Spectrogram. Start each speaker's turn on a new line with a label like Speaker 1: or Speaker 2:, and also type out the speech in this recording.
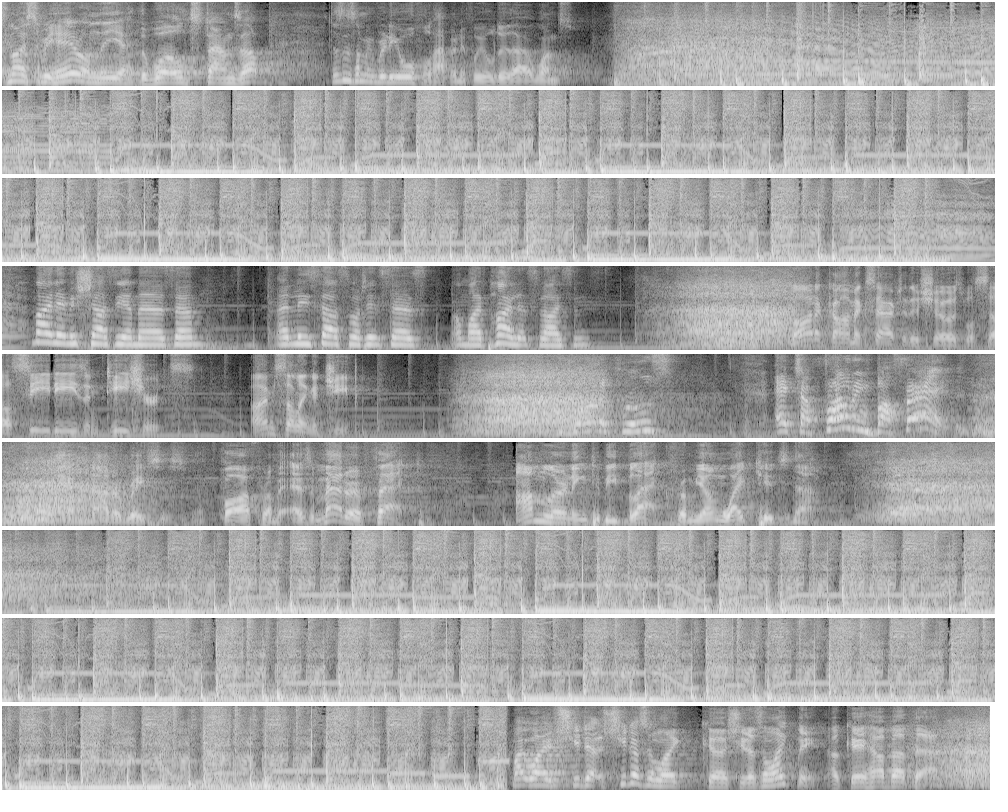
Speaker 1: it's nice to be here on the, uh, the World Stands Up. Doesn't something really awful happen if we all do that at once?
Speaker 2: My name is Shazia Mirza. At least that's what it says on my pilot's license.
Speaker 3: A of comics after the shows will sell CDs and T-shirts. I'm selling a Jeep.
Speaker 4: You on a cruise? It's a floating buffet.
Speaker 5: I am not a racist. Far from it. As a matter of fact, I'm learning to be black from young white kids now.
Speaker 6: My wife, she does. She doesn't like. Uh, she doesn't like me. Okay, how about that?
